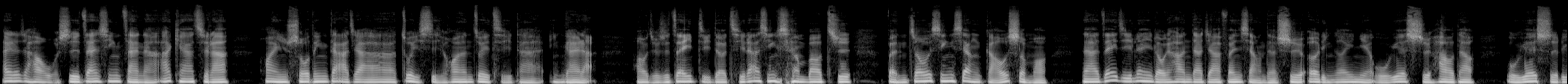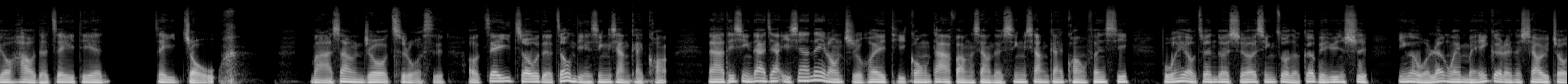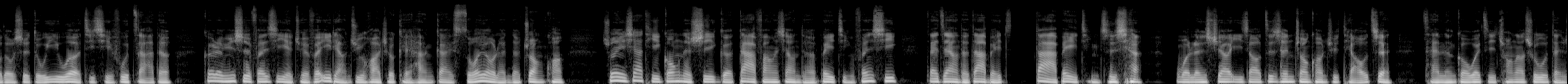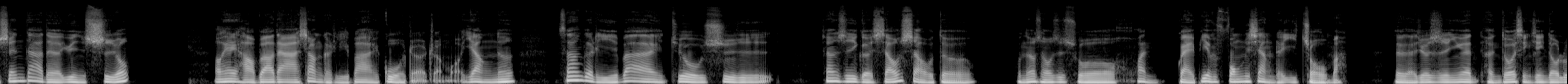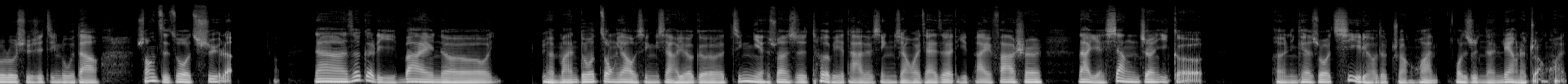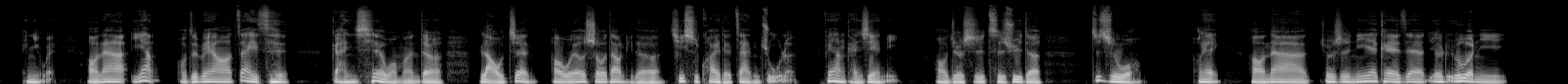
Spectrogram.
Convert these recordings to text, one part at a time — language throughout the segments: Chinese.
嗨，大家好，我是占星宅男阿卡奇拉，欢迎收听大家最喜欢、最期待，应该啦。好，就是这一集的其他星象报之本周星象搞什么？那这一集内容要和大家分享的是二零二一年五月十号到五月十六号的这一天，这一周。马上就吃螺丝哦！这一周的重点星象概况，那提醒大家，以下内容只会提供大方向的星象概况分析，不会有针对十二星座的个别运势。因为我认为每一个人的小宇宙都是独一无二、极其复杂的，个人运势分析也绝非一两句话就可以涵盖所有人的状况。所以以下提供的是一个大方向的背景分析，在这样的大背大背景之下，我们仍需要依照自身状况去调整，才能够为自己创造出等身大的运势哦。OK，好，不知道大家上个礼拜过得怎么样呢？上个礼拜就是像是一个小小的，我那时候是说换改变风向的一周嘛，对不对？就是因为很多行星都陆陆续续进入到双子座去了。那这个礼拜呢，也蛮多重要星象，有一个今年算是特别大的星象会在这个礼拜发生，那也象征一个呃，你可以说气流的转换或者是能量的转换。Anyway。好，那一样，我这边要再一次感谢我们的老郑哦，我又收到你的七十块的赞助了，非常感谢你哦，就是持续的支持我。OK，好，那就是你也可以在，如果你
